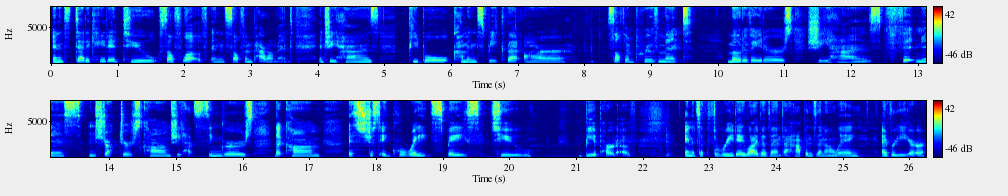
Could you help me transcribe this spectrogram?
And it's dedicated to self love and self empowerment. And she has people come and speak that are self improvement motivators. She has fitness instructors come. She has singers that come. It's just a great space to be a part of. And it's a three day live event that happens in LA every year.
